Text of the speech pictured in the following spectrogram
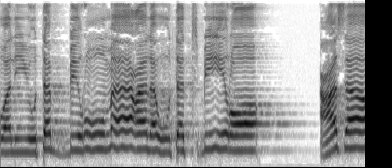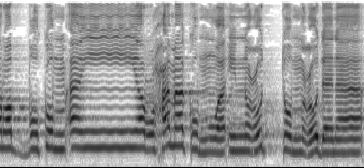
وليتبروا ما علوا تتبيرا عسى ربكم ان يرحمكم وان عدتم عدنا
